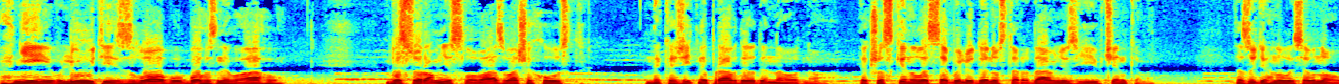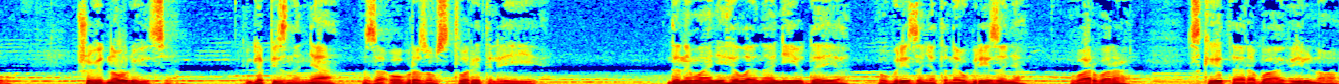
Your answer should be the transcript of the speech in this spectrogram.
гнів, лютість, злобу, богозневагу, безсоромні слова з ваших уст. Не кажіть неправди один на одного, якщо скинули з себе людину стародавню з її вчинками та зодягнулися в нову, що відновлюється для пізнання за образом Створителя її, де нема ані Гелена, ані юдея, обрізання та необрізання, варвара, скита, раба, вільного,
